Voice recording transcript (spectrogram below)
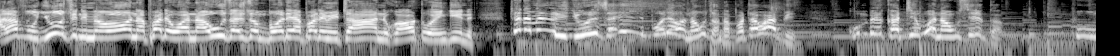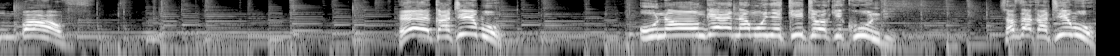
alafu juzi nimewaona pale wanauza hizo mbolea pale mitaani kwa watu wengine. Tena mimi nilijiuliza hizi mbolea wanauza wanapata wapi? Kumbe katibu anahusika. Pumbavu. Hey, katibu! Unaongea na mwenyekiti wa kikundi. Sasa katibu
